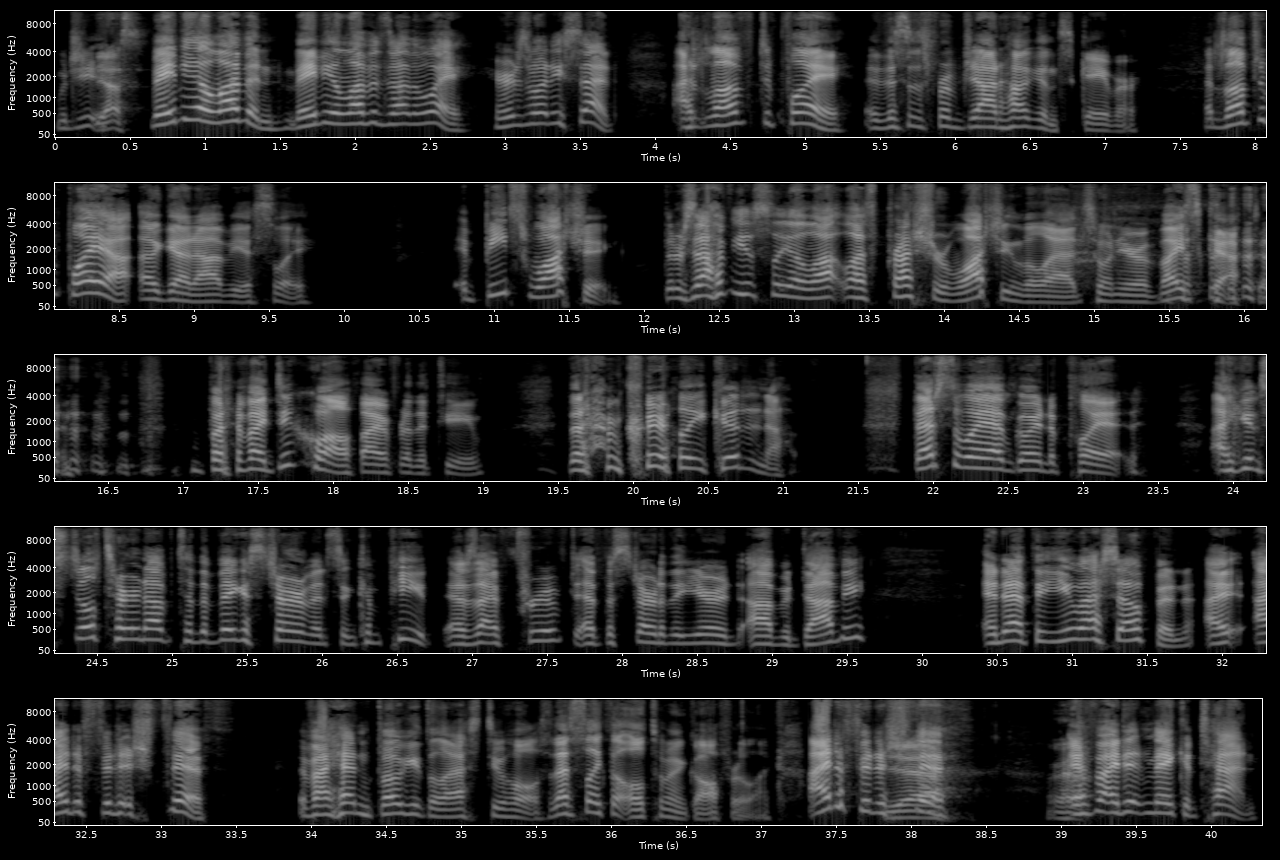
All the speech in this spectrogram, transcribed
Would you? Yes. Maybe 11. Maybe 11's on the way. Here's what he said I'd love to play. and This is from John Huggan, gamer. I'd love to play a- again, obviously. It beats watching. There's obviously a lot less pressure watching the lads when you're a vice captain. but if I do qualify for the team, then I'm clearly good enough. That's the way I'm going to play it. I can still turn up to the biggest tournaments and compete, as I've proved at the start of the year in Abu Dhabi. And at the US Open, I, I'd have finished fifth if I hadn't bogeyed the last two holes. That's like the ultimate golfer line. I'd have finished Yeah. fifth Yeah. if I didn't make a 10.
